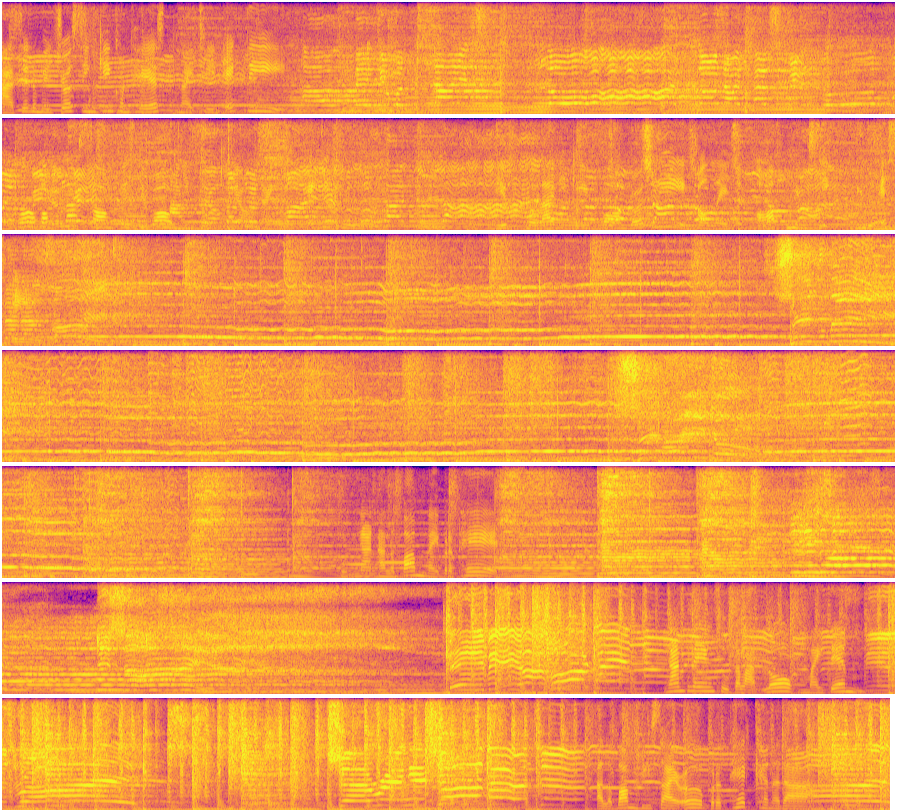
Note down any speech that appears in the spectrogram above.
อาเซียนเมเจอร์ซิงกิ้งคอนเทสต์1980 make you a night, Lord, Lord, I have been going World with Popular you. Song Festival in I said Tokyo This Polar from Berkeley College of Music USA สู่ตลาดโลกไมเดม is right. Sharing each other อัลบั้ม Desire ประเทศแคนาดา tonight.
